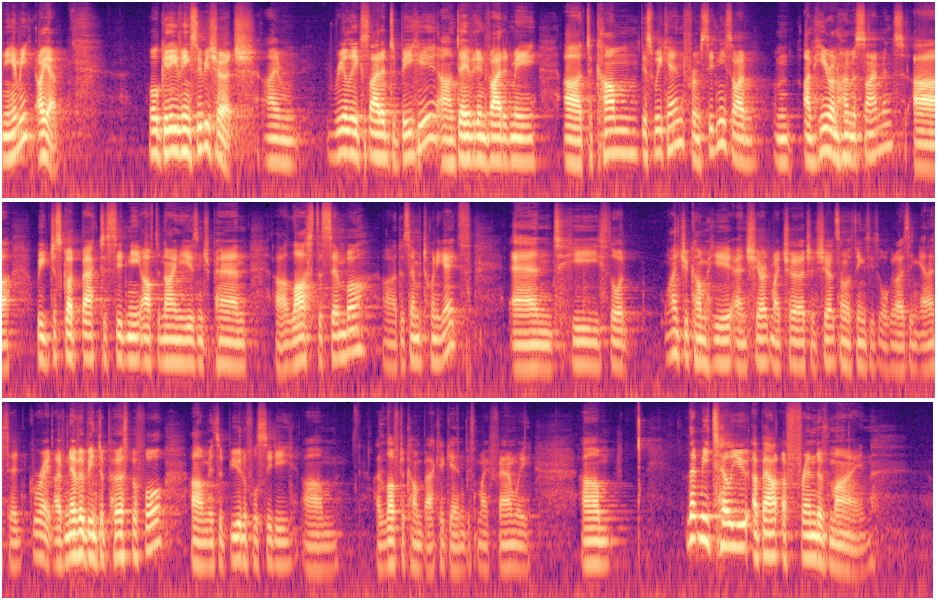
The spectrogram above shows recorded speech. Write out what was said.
Can you hear me? Oh, yeah. Well, good evening, Subi Church. I'm really excited to be here. Uh, David invited me uh, to come this weekend from Sydney, so I'm, I'm, I'm here on home assignment. Uh, we just got back to Sydney after nine years in Japan uh, last December, uh, December 28th, and he thought, why don't you come here and share at my church and share at some of the things he's organizing? And I said, great. I've never been to Perth before. Um, it's a beautiful city. Um, I love to come back again with my family. Um, let me tell you about a friend of mine.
